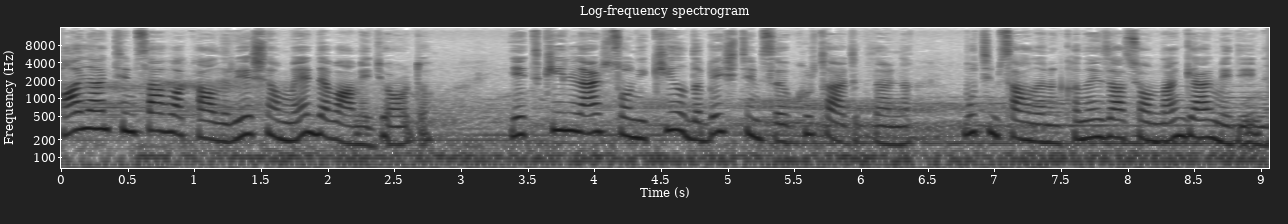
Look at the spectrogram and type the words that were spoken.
halen timsah vakaları yaşanmaya devam ediyordu. Yetkililer son 2 yılda 5 timsahı kurtardıklarını, bu timsahların kanalizasyondan gelmediğini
